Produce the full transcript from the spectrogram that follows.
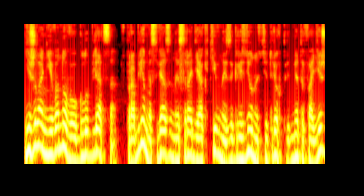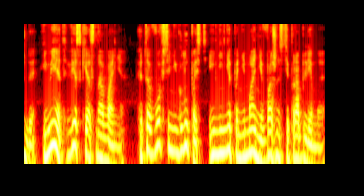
Нежелание Иванова углубляться в проблемы, связанные с радиоактивной загрязненностью трех предметов одежды, имеет веские основания. Это вовсе не глупость и не непонимание важности проблемы,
